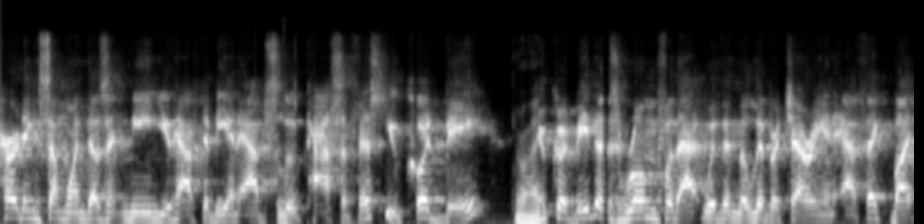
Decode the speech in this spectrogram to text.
hurting someone doesn't mean you have to be an absolute pacifist. You could be. Right. You could be. There's room for that within the libertarian ethic, but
